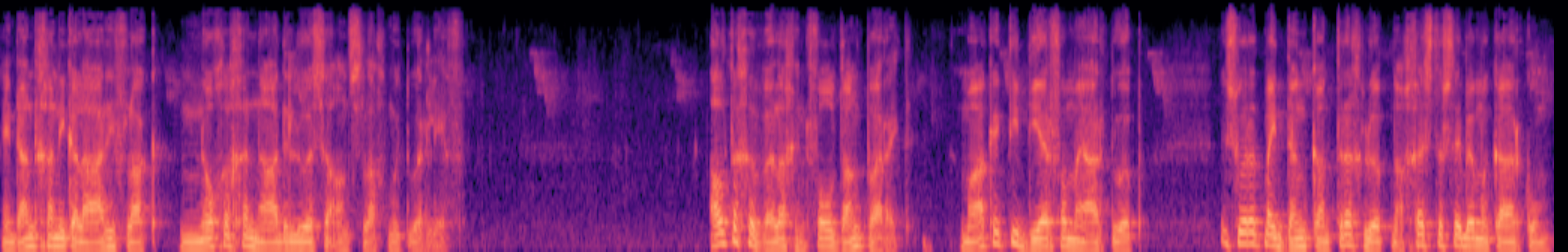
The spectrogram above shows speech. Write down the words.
En dan gaan die Kalahari vlak nog 'n genadeloose aanslag moet oorleef. Alte gewillig en vol dankbaarheid maak ek die deur van my hart oop sodat my dink kan terugloop na gister se bymekaar kom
